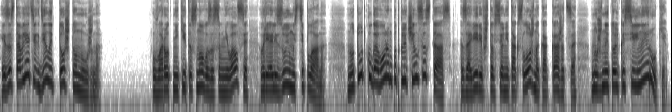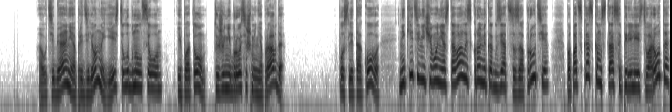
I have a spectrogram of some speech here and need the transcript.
и заставлять их делать то, что нужно. У ворот Никита снова засомневался в реализуемости плана, но тут к уговорам подключился Стас, заверив, что все не так сложно, как кажется, нужны только сильные руки. «А у тебя они определенно есть», — улыбнулся он. И потом, ты же не бросишь меня, правда?» После такого Никите ничего не оставалось, кроме как взяться за прутья, по подсказкам Стаса перелезть ворота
